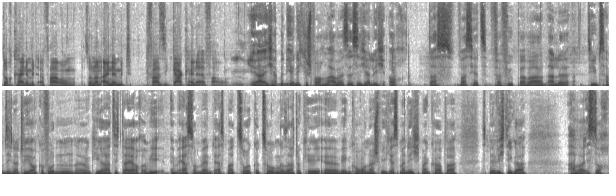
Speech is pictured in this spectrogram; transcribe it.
doch keine mit Erfahrung, sondern eine mit quasi gar keiner Erfahrung? Ja, ich habe mit ihr nicht gesprochen, aber es ist sicherlich auch das, was jetzt verfügbar war. Alle Teams haben sich natürlich auch gefunden. Ähm, Kira hat sich da ja auch irgendwie im ersten Moment erstmal zurückgezogen, gesagt, okay, äh, wegen Corona spiele ich erstmal nicht, mein Körper ist mir wichtiger. Aber ist doch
